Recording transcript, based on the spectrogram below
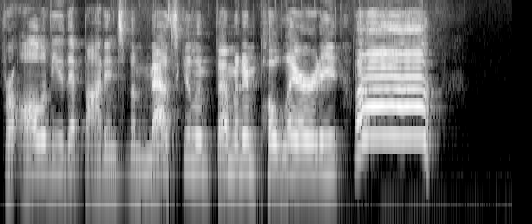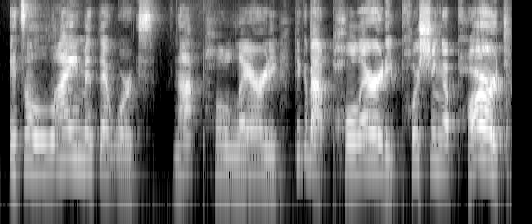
For all of you that bought into the masculine feminine polarity, ah, it's alignment that works, not polarity. Think about polarity pushing apart.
